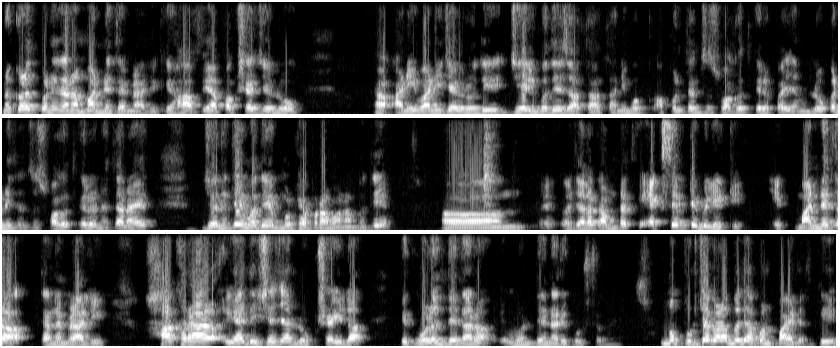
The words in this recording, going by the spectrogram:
नकळतपणे त्यांना मान्यता मिळाली की हा या पक्षाचे लोक ह्या आणीबाणीच्या विरोधी जेलमध्ये जातात आणि मग आपण त्यांचं स्वागत केलं पाहिजे. लोकांनी त्यांचं स्वागत केलं ना त्यांना एक जनतेमध्ये मोठ्या प्रमाणामध्ये ज्याला काय म्हणतात की ॲक्सेप्टेबिलिटी एक मान्यता त्यांना मिळाली. हा खरा या देशाच्या लोकशाहीला एक वळण देणारा वळण देणारी गोष्ट आहे मग पुढच्या काळामध्ये आपण पाहिलं की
